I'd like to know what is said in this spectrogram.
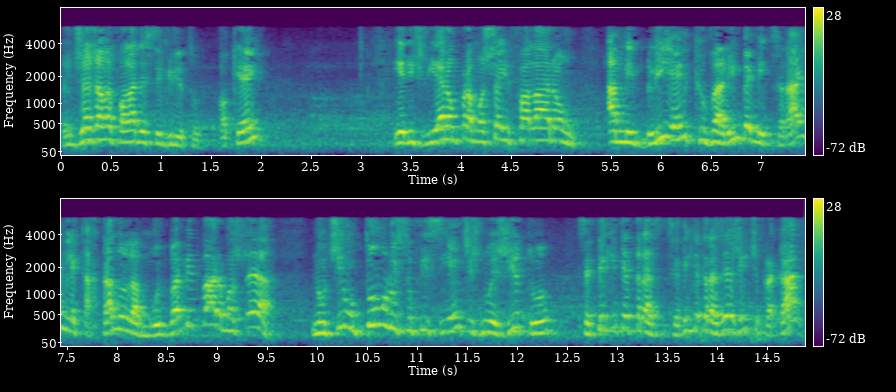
A gente já já vai falar desse grito, ok? E eles vieram para Moshe e falaram: Amibli en kvarim bemitzrayim lekartanu lamud bamidbar, Moshe. Não tinham túmulos suficientes no Egito. Você tem que, ter você tem que trazer a gente para cá?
